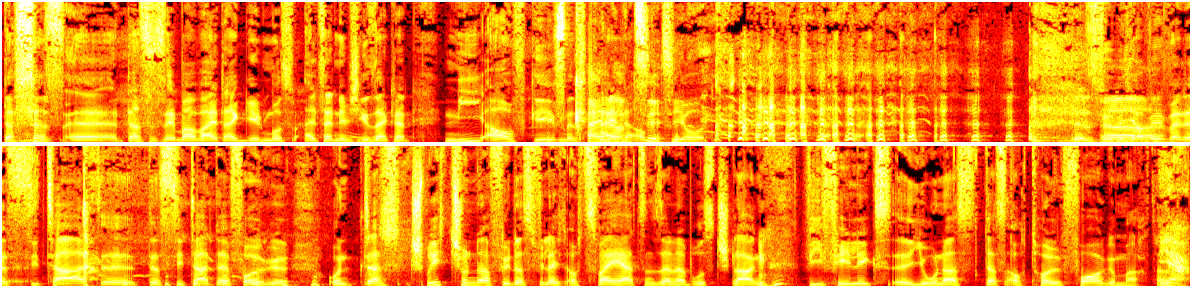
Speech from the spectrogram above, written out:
dass, das, äh, dass es immer weitergehen muss, als er nämlich gesagt hat, nie aufgeben ist keine keine, Option. Option. das ist für mich auf jeden Fall das Zitat, äh, das Zitat der Folge. Und das spricht schon dafür, dass vielleicht auch zwei Herzen in seiner Brust schlagen, wie Felix äh, Jonas das auch toll vorgemacht hat. Ja.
